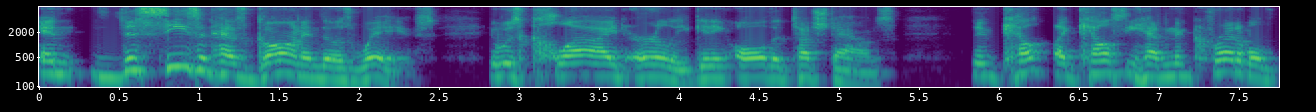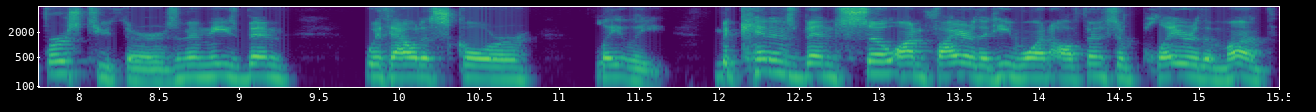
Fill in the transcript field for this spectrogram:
And this season has gone in those waves. It was Clyde early getting all the touchdowns. Then Kel- like Kelce had an incredible first two thirds, and then he's been without a score lately. McKinnon's been so on fire that he won Offensive Player of the Month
